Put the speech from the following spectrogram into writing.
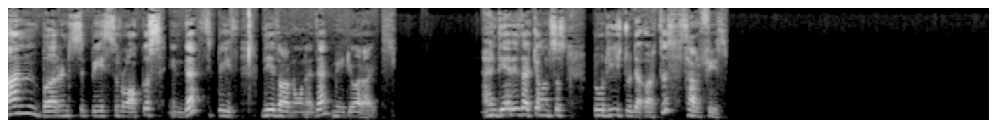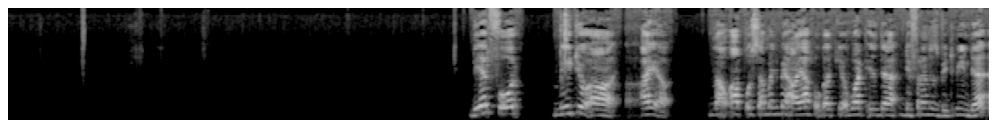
unburned space rocks in the space. These are known as the meteorites. And there is a chances to reach to the earth's surface. Therefore, meteor, uh, I, uh, now आपको समझ में आया होगा कि what is the difference between the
